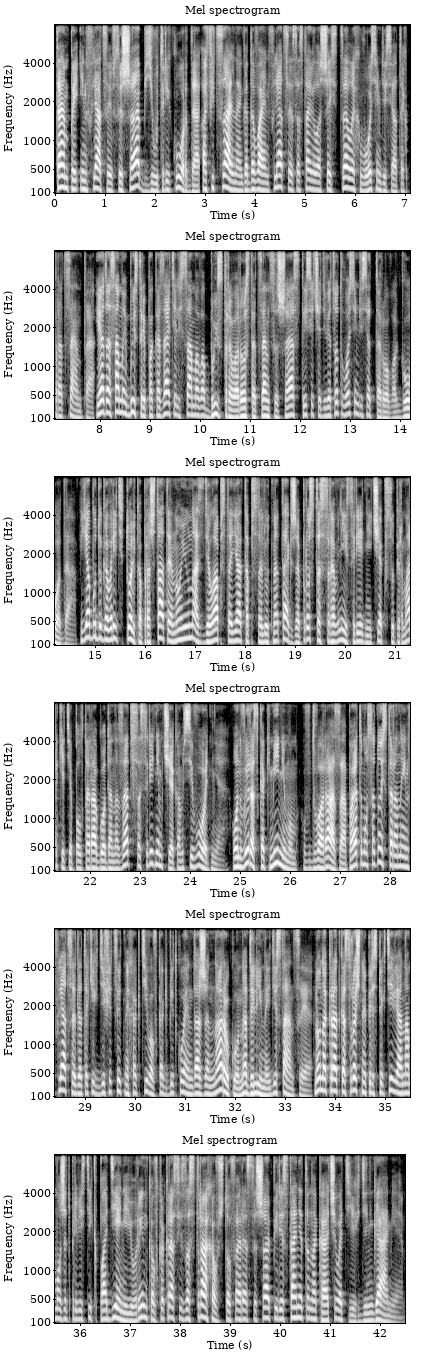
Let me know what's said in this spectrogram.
темпы инфляции в США бьют рекорды. Официальная годовая инфляция составила 6,8%. И это самый быстрый показатель показатель самого быстрого роста цен США с 1982 года. Я буду говорить только про Штаты, но и у нас дела обстоят абсолютно так же. Просто сравни средний чек в супермаркете полтора года назад со средним чеком сегодня. Он вырос как минимум в два раза, поэтому с одной стороны инфляция для таких дефицитных активов, как биткоин, даже на руку на длинной дистанции, но на краткосрочной перспективе она может привести к падению рынков как раз из-за страхов, что ФРС США перестанет накачивать их деньгами.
